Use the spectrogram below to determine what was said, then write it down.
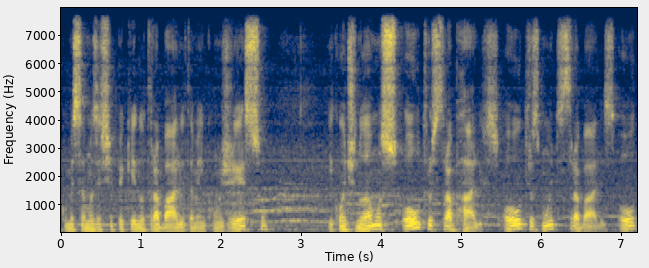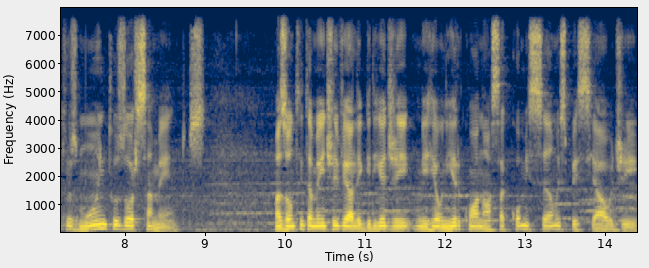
começamos este pequeno trabalho também com gesso e continuamos outros trabalhos, outros muitos trabalhos, outros muitos orçamentos. Mas ontem também tive a alegria de me reunir com a nossa comissão especial de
